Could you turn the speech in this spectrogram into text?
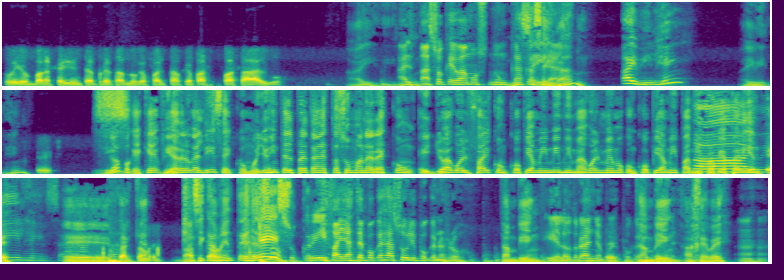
porque ellos van a seguir interpretando que falta, que pasa, pasa algo. Ay, Al paso que vamos, nunca, nunca se se irán. irán. Ay, Virgen. Ay, Virgen. Sí. Digo, porque es que, fíjate lo que él dice, como ellos interpretan esto a su manera, es con, eh, yo hago el file con copia a mí mismo y me hago el memo con copia a mí para mi propio expediente. Virgen Eh. Exactamente. Básicamente es eso. Y Jesucristo. fallaste porque es azul y porque no es rojo. También, Y el otro año, pues, porque no también. AGB. Ajá.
